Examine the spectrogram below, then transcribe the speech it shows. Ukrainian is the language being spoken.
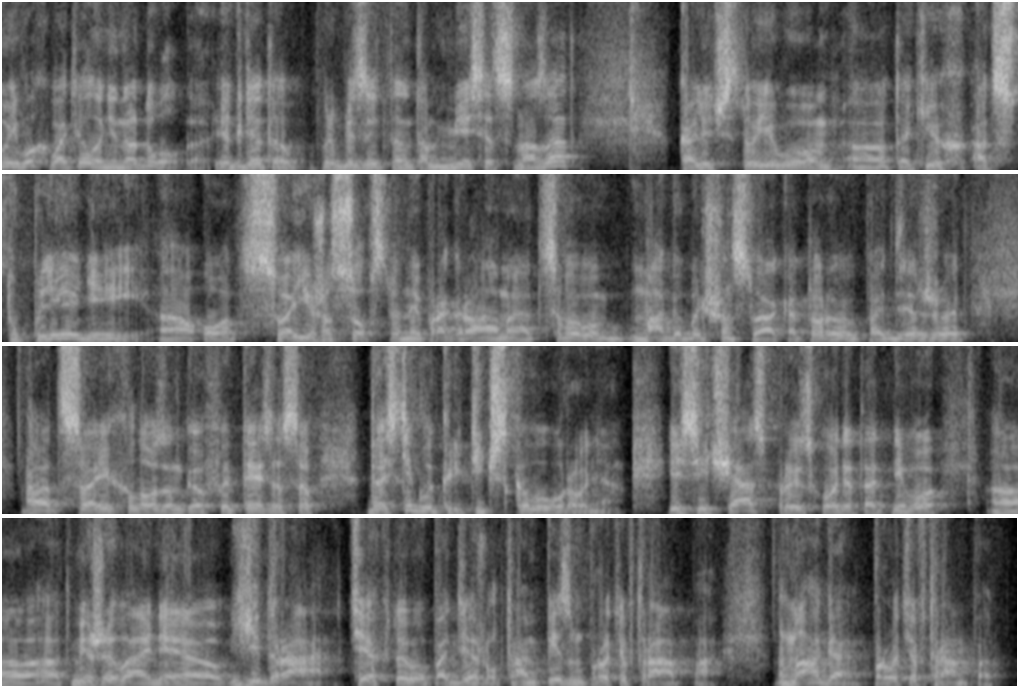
Но его хватило ненадолго. И где-то приблизительно там месяц назад количество его э, таких отступлений э, от своей же собственной программы, от своего мага большинства, которого поддерживает, от своих лозунгов и тезисов достигло критического уровня. И сейчас происходит от него э, отмежевание ядра тех, кто его поддерживал. Трампизм против Трампа. Мага против Трампа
